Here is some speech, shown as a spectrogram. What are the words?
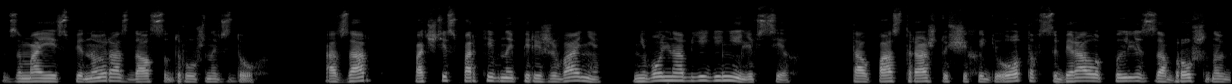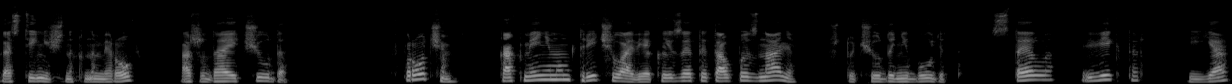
За моей спиной раздался дружный вздох. Азарт, почти спортивное переживание невольно объединили всех. Толпа страждущих идиотов собирала пыль из заброшенных гостиничных номеров, ожидая чуда. Впрочем, как минимум три человека из этой толпы знали, что чуда не будет. Стелла, Виктор и я.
